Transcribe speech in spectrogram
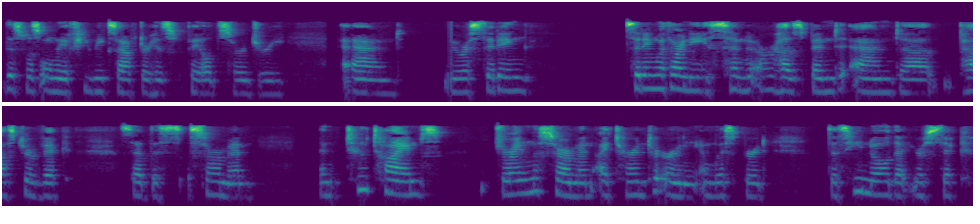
this was only a few weeks after his failed surgery. And we were sitting sitting with our niece and her husband, and uh, Pastor Vic said this sermon. And two times during the sermon, I turned to Ernie and whispered, Does he know that you're sick?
